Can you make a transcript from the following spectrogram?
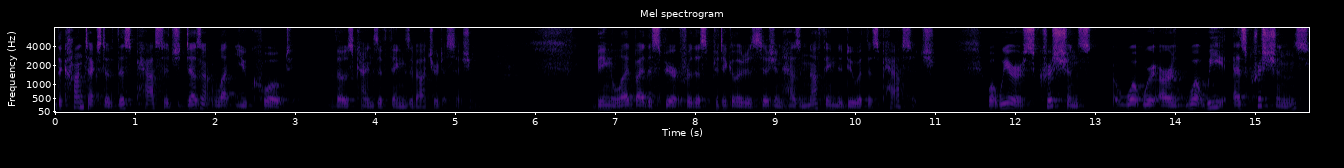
the context of this passage doesn't let you quote those kinds of things about your decision. Being led by the Spirit for this particular decision has nothing to do with this passage. What we are as Christians what we are what we as Christians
